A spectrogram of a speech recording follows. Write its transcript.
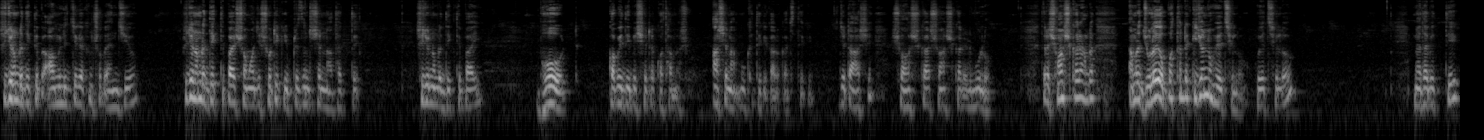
সেই জন্য আমরা দেখতে পাই আওয়ামী লীগ জায়গায় এখন সব এনজিও। সেই জন্য আমরা দেখতে পাই সমাজে সঠিক রিপ্রেজেন্টেশন না থাকতে। সেই জন্য আমরা দেখতে পাই ভোট কবে দিবে সেটার কথা আমরা আসে না মুখে থেকে, কারও কাছ থেকে। যেটা আসে সংস্কার, সংস্কারের মূল্য তাহলে সংস্কারে আমরা আমরা জুলাই অভ্যুত্থানটা কী জন্য হয়েছিল? হয়েছিল মেধাভিত্তিক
